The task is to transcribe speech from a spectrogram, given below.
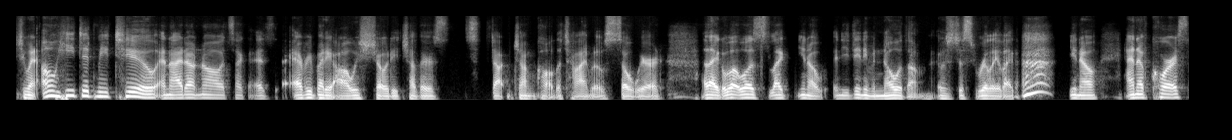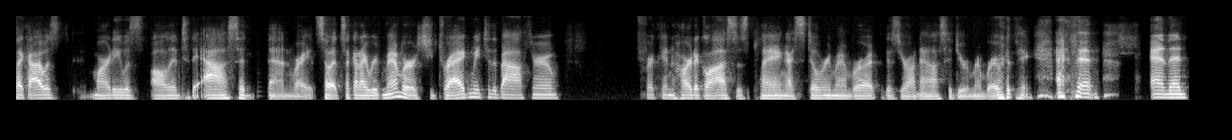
She went, "Oh, he did me too," and I don't know. It's like it's, everybody always showed each other's stuff, junk all the time. It was so weird. Like what was like you know, and you didn't even know them. It was just really like, you know. And of course, like I was, Marty was all into the acid then, right? So it's like, and I remember she dragged me to the bathroom freaking Heart of Glass is playing. I still remember it because you're on acid, you remember everything. And then and then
